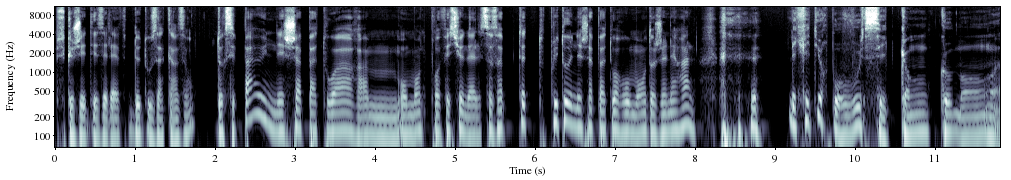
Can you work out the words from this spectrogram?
puisque j'ai des élèves de 12 à 15 ans. Donc c'est pas une échappatoire au monde professionnel, ça serait peut-être plutôt une échappatoire au monde en général. L'écriture pour vous, c'est quand, comment?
